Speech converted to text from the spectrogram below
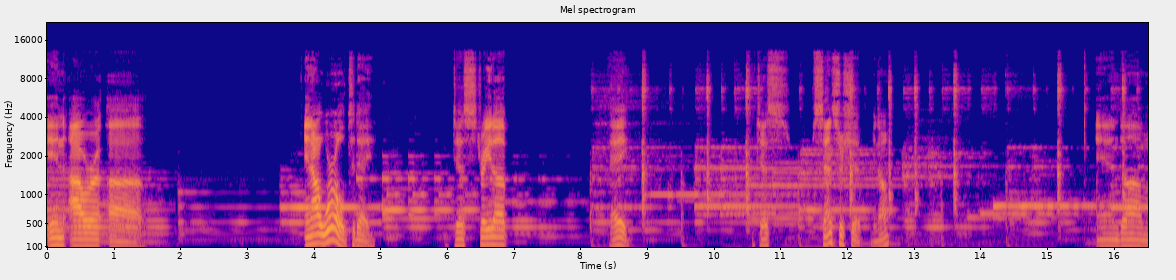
in our uh in our world today. Just straight up hey, just censorship, you know? And um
